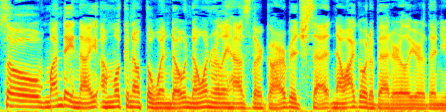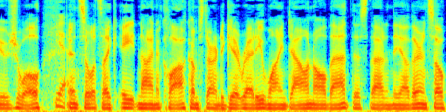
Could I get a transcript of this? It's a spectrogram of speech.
So Monday night, I'm looking out the window. No one really has their garbage set. Now I go to bed earlier than usual. Yeah. And so it's like eight, nine o'clock. I'm starting to get ready, wind down, all that, this, that, and the other. And so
